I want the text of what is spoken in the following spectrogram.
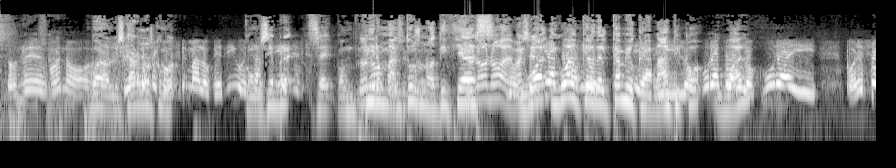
Entonces, bueno, Bueno, Luis Carlos, como, lo que digo, como siempre, se No, confirman no, pues, tus noticias. no, no, además igual, igual que lo del cambio noticia, y climático. locura igual. locura y por eso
